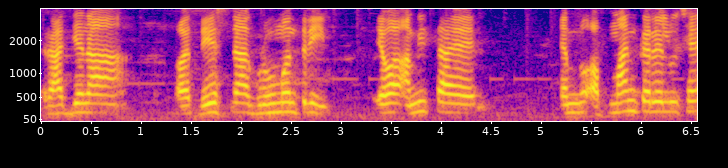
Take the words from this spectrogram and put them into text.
રાજ્યના દેશના ગૃહમંત્રી એવા અમિત શાહે એમનું અપમાન કરેલું છે.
